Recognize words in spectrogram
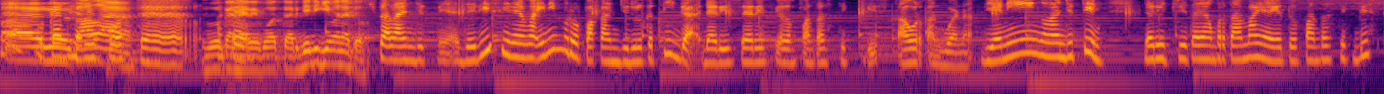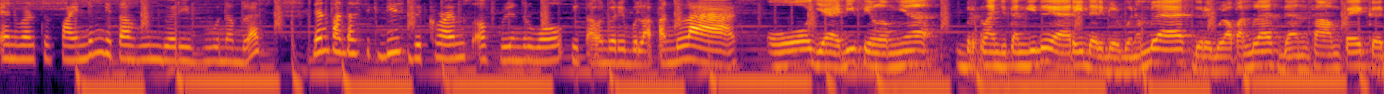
Aduh, Bukan Harry salah. Potter. Bukan Oke. Harry Potter. Jadi gimana tuh? Kita lanjut nih ya. Jadi sinema ini merupakan judul ketiga dari seri film Fantastic Beasts tahu rekan Buana. Dia nih ngelanjutin dari cerita yang pertama yaitu Fantastic Beasts and Where to Find Them di tahun 2016 dan Fantastic Beasts The Crimes of Grindelwald di tahun 2018. Oh, jadi filmnya berkelanjutan gitu ya, Ari dari 2016, 2018 dan sampai ke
